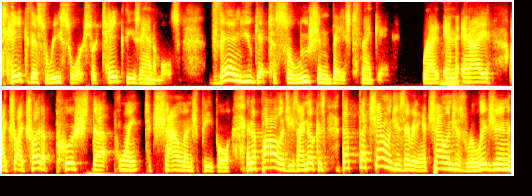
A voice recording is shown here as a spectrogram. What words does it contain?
take this resource or take these animals? Then you get to solution based thinking right and and i I try, I try to push that point to challenge people and apologies i know because that that challenges everything it challenges religion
